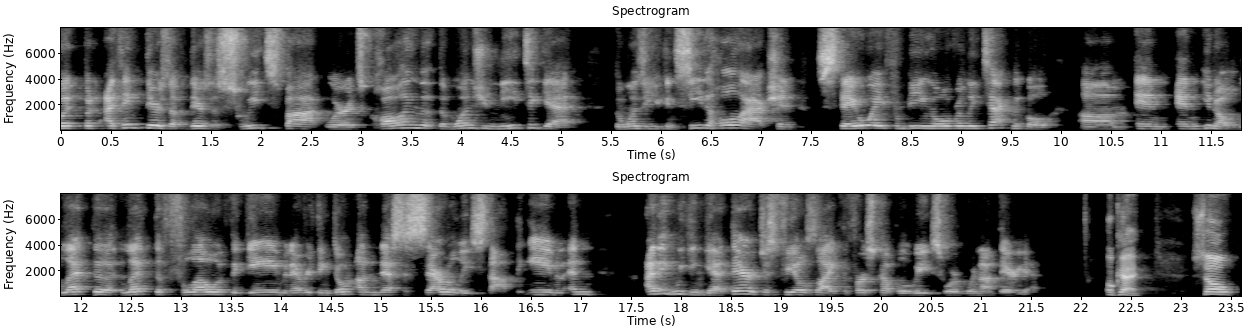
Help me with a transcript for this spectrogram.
but but I think there's a there's a sweet spot where it's calling the, the ones you need to get, the ones that you can see the whole action, stay away from being overly technical. Um, and and you know let the let the flow of the game and everything don't unnecessarily stop the game and, and I think we can get there. It just feels like the first couple of weeks we're we're not there yet. Okay, so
